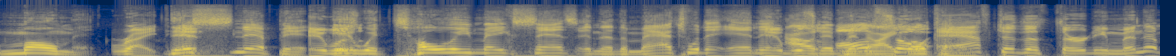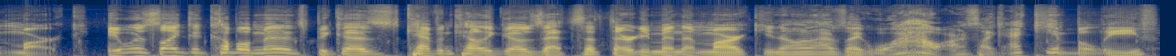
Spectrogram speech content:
moment, Right. This It- snippet, it it, would totally make sense, and then the match would have ended. It was have been also like, okay, after the 30 minute mark. It was like a couple minutes because Kevin Kelly goes, that's the 30 minute mark, you know, and I was like, wow. I was like, I can't believe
